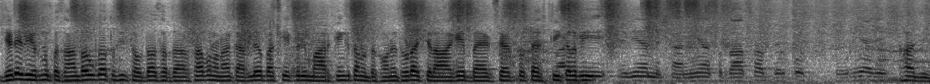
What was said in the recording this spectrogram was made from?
ਜਿਹੜੇ ਵੀਰ ਨੂੰ ਪਸੰਦ ਆਊਗਾ ਤੁਸੀਂ ਸੌਦਾ ਸਰਦਾਰ ਸਾਹਿਬ ਹੋਣਾ ਕਰ ਲਿਓ ਬਾਕੀ ਇੱਕ ਵਾਰੀ ਮਾਰਕਿੰਗ ਤੁਹਾਨੂੰ ਦਿਖਾਉਣੇ ਥੋੜਾ ਚਲਾ ਕੇ ਬੈਕ ਸਾਈਡ ਤੋਂ ਟੈਸਟੀਕਲ ਵੀ ਇਹਦੀਆਂ ਨਿਸ਼ਾਨੀਆਂ ਸਰਦਾਰ ਸਾਹਿਬ ਬਿਲਕੁਲ ਪੂਰੀਆਂ ਜੇ। ਹਾਂਜੀ।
